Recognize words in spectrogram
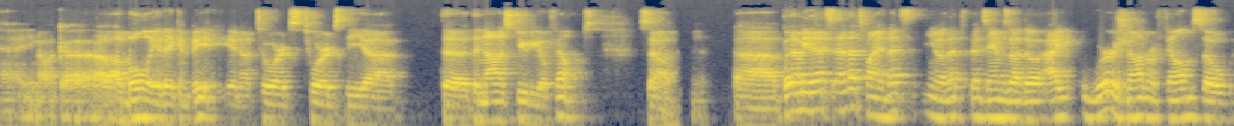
uh, you know like a, a bully they can be, you know, towards towards the uh, the the non-studio films. So. Uh, but I mean that's and that's fine. That's you know that's that's Amazon though. I we're a genre film, so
